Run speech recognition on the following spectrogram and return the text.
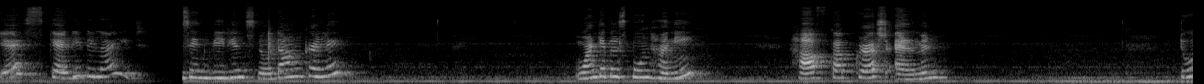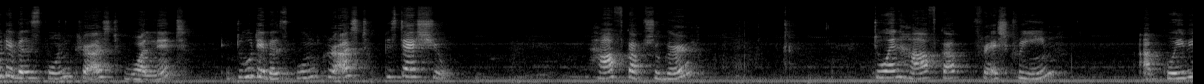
yes candy delight इसे इंग्रेडिएंट्स नोट डाउन कर लें। One tablespoon honey half cup crushed almond two tablespoon crushed walnut two tablespoon crushed pistachio half cup sugar two and half cup fresh cream आप कोई भी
